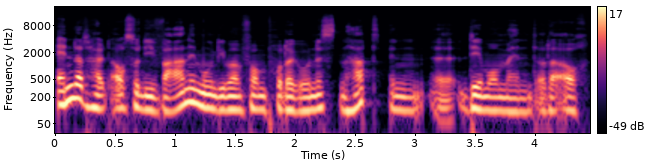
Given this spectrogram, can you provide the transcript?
ändert halt auch so die Wahrnehmung, die man vom Protagonisten hat in äh, dem Moment. Oder auch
